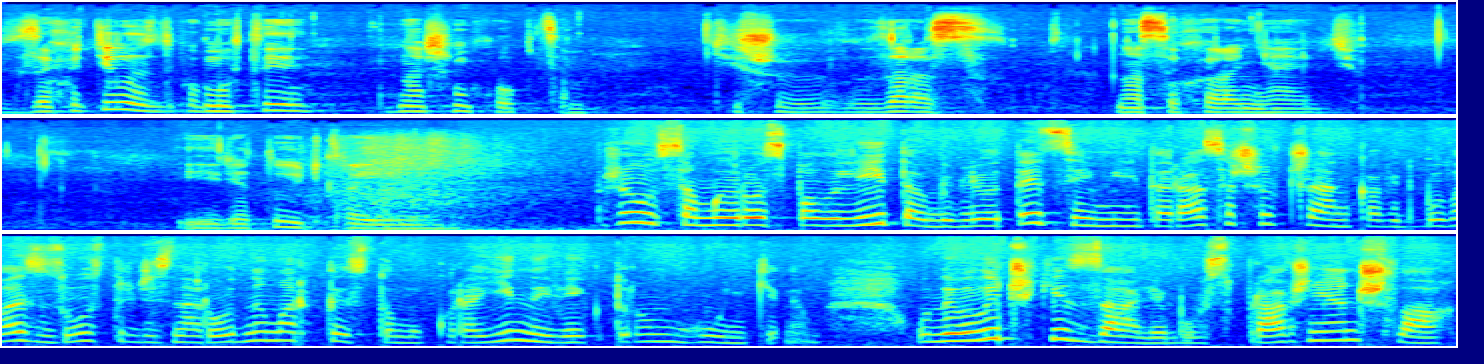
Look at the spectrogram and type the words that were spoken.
захотілося допомогти нашим хлопцям, ті, що зараз нас охороняють і рятують країну. Вже у самий розпал літа в бібліотеці імені Тараса Шевченка відбулася зустріч з народним артистом України Віктором Гунькіним. У невеличкій залі був справжній аншлаг.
